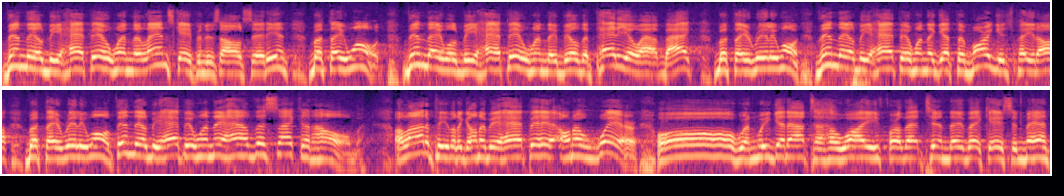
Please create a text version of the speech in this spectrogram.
Then they'll be happy when the landscaping is all set in, but they won't. Then they will be happy when they build a patio out back, but they really won't. Then they'll be happy when they get the mortgage paid off, but they really won't. Then they'll be happy when they have the second home. A lot of people are going to be happy on a where. Oh, when we get out to Hawaii for that 10 day vacation, man,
